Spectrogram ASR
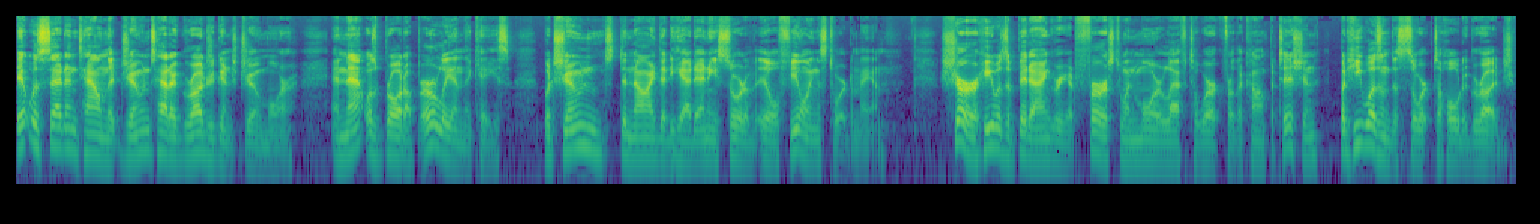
It was said in town that Jones had a grudge against Joe Moore, and that was brought up early in the case, but Jones denied that he had any sort of ill feelings toward the man. Sure, he was a bit angry at first when Moore left to work for the competition, but he wasn't the sort to hold a grudge.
